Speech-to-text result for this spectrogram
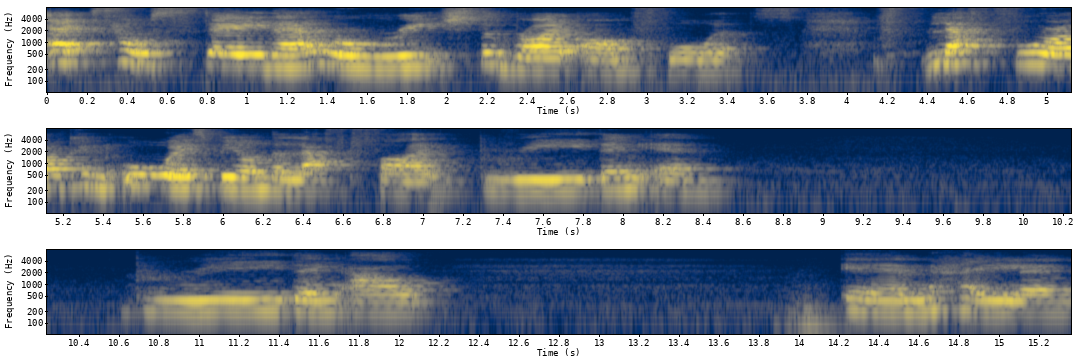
Exhale, stay there We'll reach the right arm forwards. Left forearm can always be on the left thigh. Breathing in. Breathing out. Inhaling.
